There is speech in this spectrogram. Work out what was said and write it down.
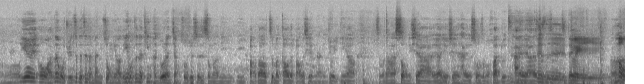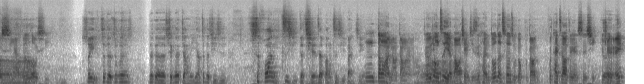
哦，因为哇，那我觉得这个真的蛮重要的，因为我真的听很多人讲说，就是什么你你保到这么高的保险呢，你就一定要什么让他送一下，然后有些人还是说什么换轮胎啊，什么什么之类的，对，陋习啊，这是陋习。所以这个就跟那个贤哥讲的一样，这个其实是花你自己的钱在帮自己钣金。嗯，当然了，当然了，就是用自己的保险。其实很多的车主都不到不太知道这件事情，就觉得哎、诶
